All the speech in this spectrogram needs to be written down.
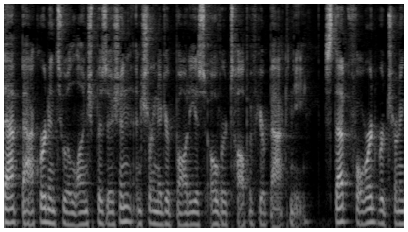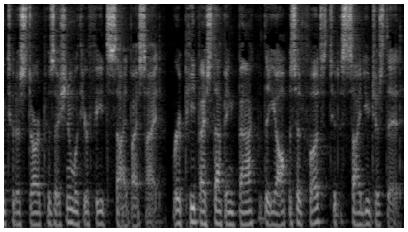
Step backward into a lunge position, ensuring that your body is over top of your back knee. Step forward, returning to the start position with your feet side by side. Repeat by stepping back with the opposite foot to the side you just did.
